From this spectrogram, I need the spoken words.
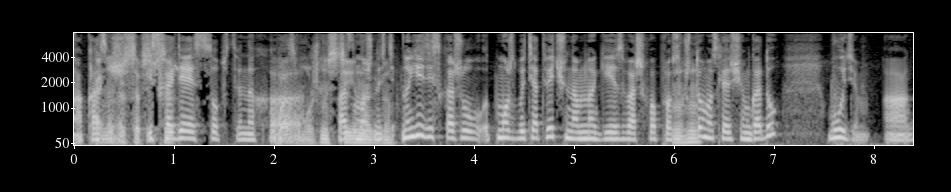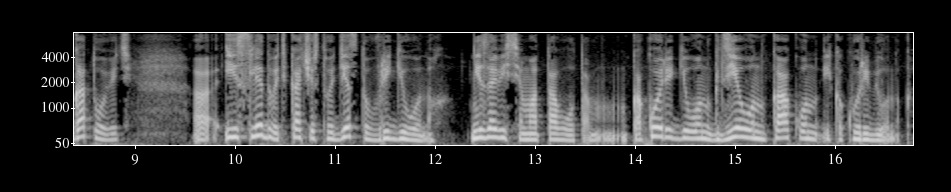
оказывать, со... исходя из собственных возможностей. возможностей. Но я здесь скажу, может быть, отвечу на многие из ваших вопросов. Угу. Что мы в следующем году будем готовить и исследовать качество детства в регионах независимо от того, там, какой регион, где он, как он и какой ребенок.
